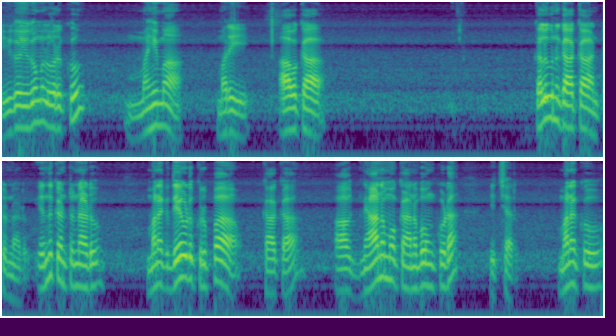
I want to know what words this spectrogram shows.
యుగ యుగముల వరకు మహిమ మరి ఆ ఒక కలుగును గాక అంటున్నాడు. ఎందుకంటున్నాడు? మనకు దేవుడు కృప కాక ఆ జ్ఞానం ఒక అనుభవం కూడా ఇచ్చారు. మనకు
